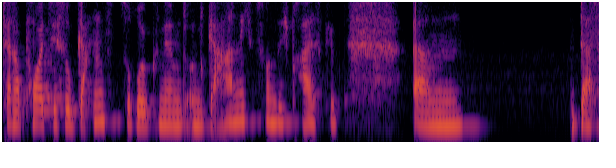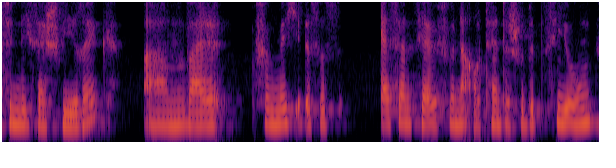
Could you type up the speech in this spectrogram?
Therapeut sich so ganz zurücknimmt und gar nichts von sich preisgibt. Ähm, das finde ich sehr schwierig, ähm, weil für mich ist es essentiell für eine authentische Beziehung,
